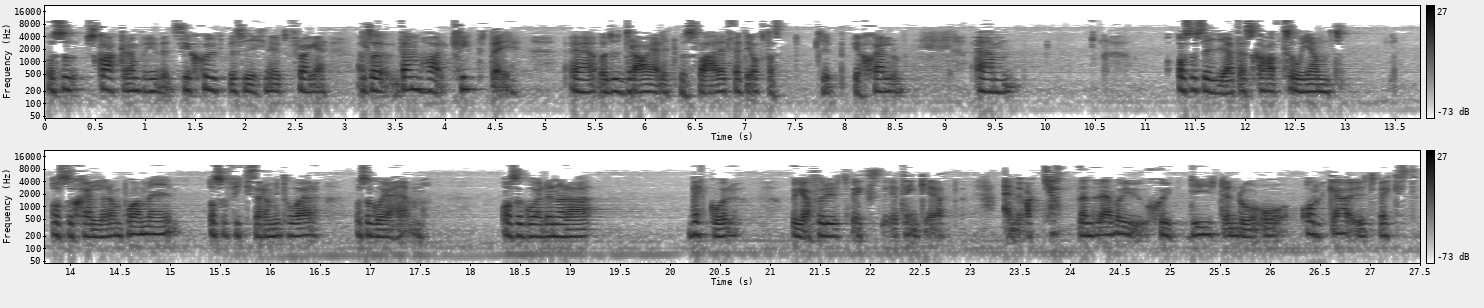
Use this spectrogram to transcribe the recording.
Och så skakar de på huvudet, ser sjukt besvikna ut och frågar alltså vem har klippt dig? Eh, och då drar jag lite på svaret för att det är oftast typ jag själv. Um, och så säger jag att jag har skavts ojämnt. Och så skäller de på mig. Och så fixar de mitt hår. Och så går jag hem. Och så går det några veckor och jag får utväxt. Jag tänker att, nej men vad katten, det där var ju sjukt dyrt ändå att orka ha utväxt.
